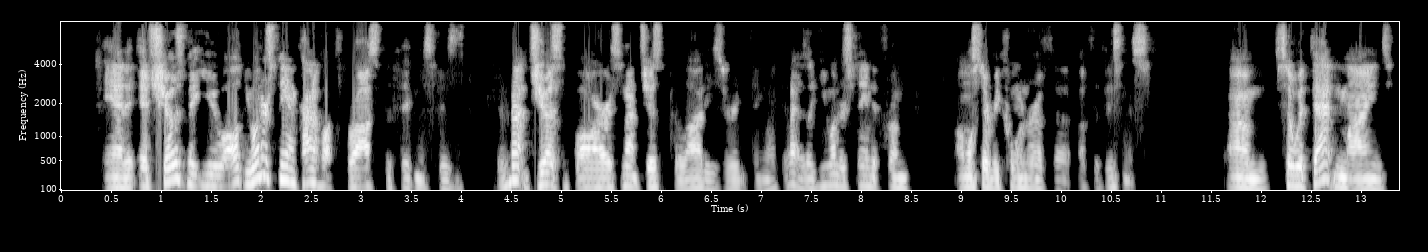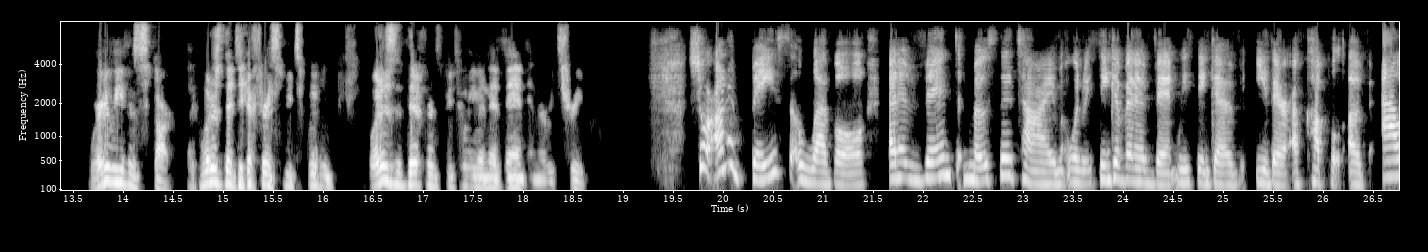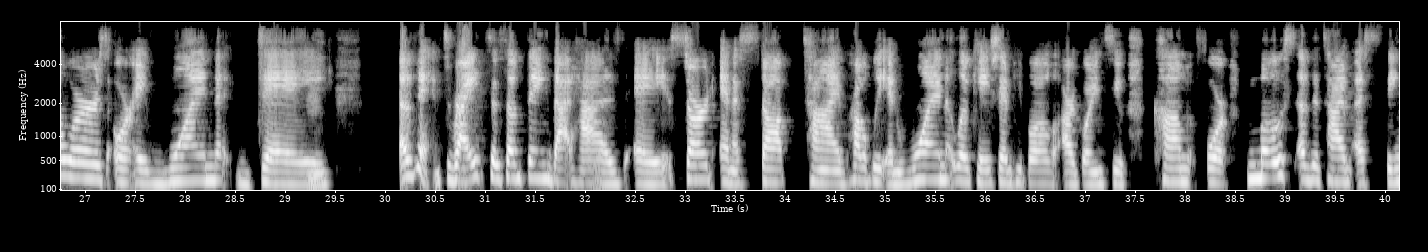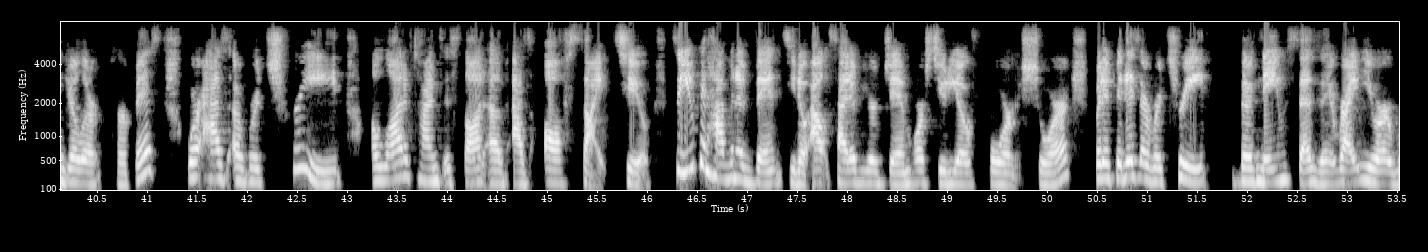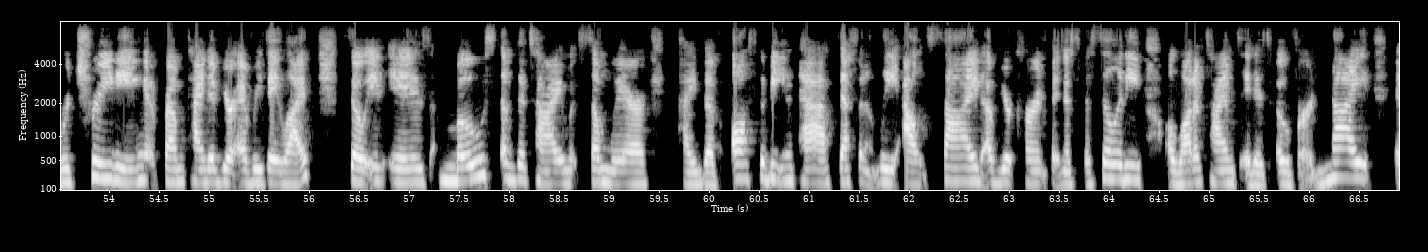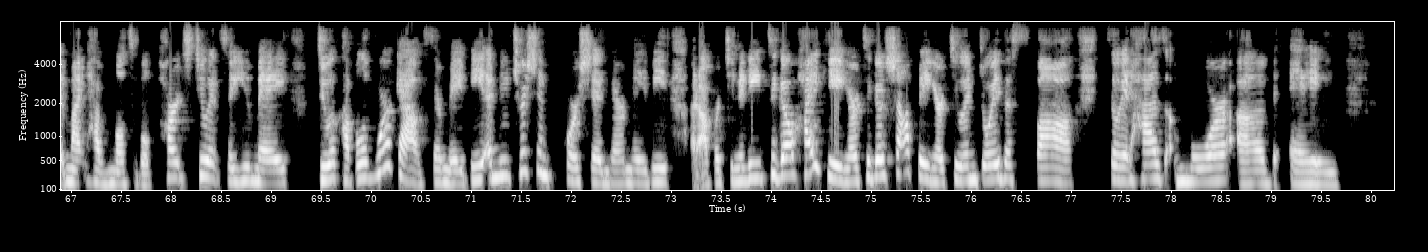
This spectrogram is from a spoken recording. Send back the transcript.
And it shows that you all, you understand kind of across the fitness business. It's not just barre, it's not just Pilates or anything like that. It's like you understand it from almost every corner of the, of the business. Um, so with that in mind, where do we even start? Like, what is the difference between, what is the difference between an event and a retreat? Sure. On a base level, an event, most of the time, when we think of an event, we think of either a couple of hours or a one day. Mm event, right? So something that has a start and a stop time, probably in one location. People are going to come for most of the time a singular purpose. Whereas a retreat, a lot of times is thought of as offsite too. So you can have an event, you know, outside of your gym or studio for sure. But if it is a retreat, the name says it, right? You are retreating from kind of your everyday life. So it is most of the time somewhere kind of off the beaten path, definitely outside of your current fitness facility. A lot of times it is overnight. It might have multiple parts to it. So you may do a couple of workouts. There may be a nutrition portion. There may be an opportunity to go hiking or to go shopping or to enjoy the spa. So it has more of a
